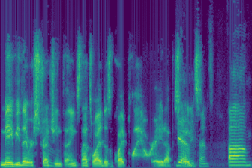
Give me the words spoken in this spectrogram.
maybe they were stretching things. That's why it doesn't quite play over eight episodes. Yeah, it makes sense. Um,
